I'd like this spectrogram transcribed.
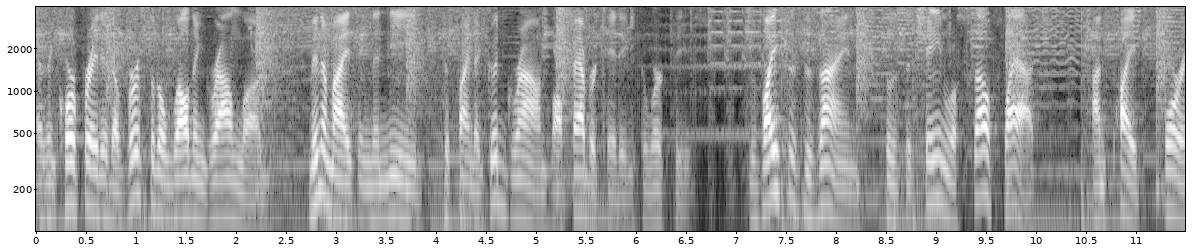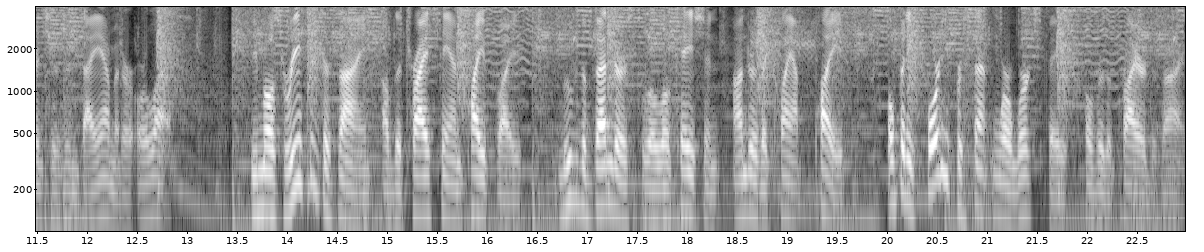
has incorporated a versatile welding ground lug, minimizing the need to find a good ground while fabricating the workpiece. The vise is designed so that the chain will self-latch on pipe 4 inches in diameter or less. The most recent design of the tri-stand pipe vise moved the benders to a location under the clamp pipe, opening 40% more workspace over the prior design.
